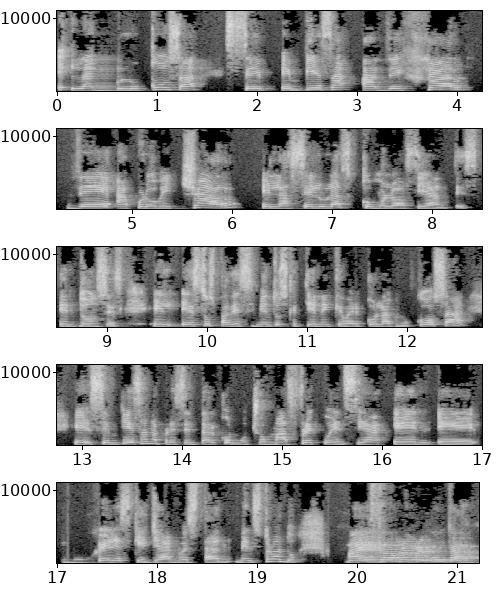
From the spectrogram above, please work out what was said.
eh, la glucosa se empieza a dejar de aprovechar en las células como lo hacía antes. Entonces, estos padecimientos que tienen que ver con la glucosa eh, se empiezan a presentar con mucho más frecuencia en eh, mujeres que ya no están menstruando. Maestra, una pregunta,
